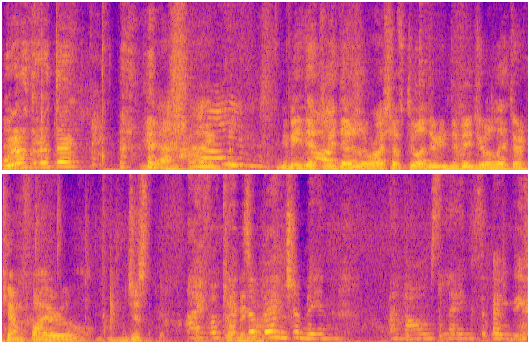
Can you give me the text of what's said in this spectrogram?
We're under attack. Yeah, like, immediately there's a rush of two other individuals at your campfire, just I forget Coming the. Benjamin. An arm's length, and they,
